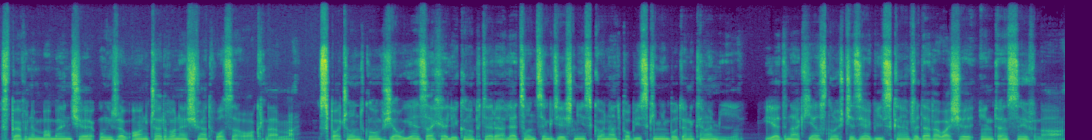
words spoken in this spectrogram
W pewnym momencie ujrzał on czerwone światło za oknem. Z początku wziął je za helikopter lecący gdzieś nisko nad pobliskimi budynkami. Jednak jasność zjawiska wydawała się intensywna.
